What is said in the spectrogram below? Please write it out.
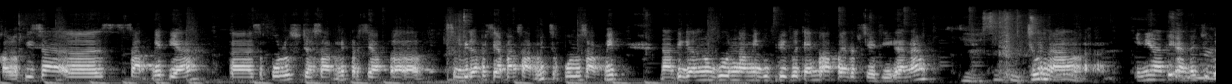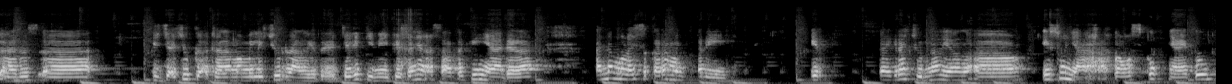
kalau bisa uh, submit ya, uh, 10 sudah submit persiap uh, 9 persiapan submit 10 submit. Nah tinggal nunggu 6 minggu berikutnya itu apa yang terjadi? Karena Biasa, jurnal ini nanti anda juga hmm. harus bijak juga dalam memilih jurnal gitu ya. Jadi gini biasanya strateginya adalah anda mulai sekarang mencari kira-kira jurnal yang uh, isunya atau skupnya itu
